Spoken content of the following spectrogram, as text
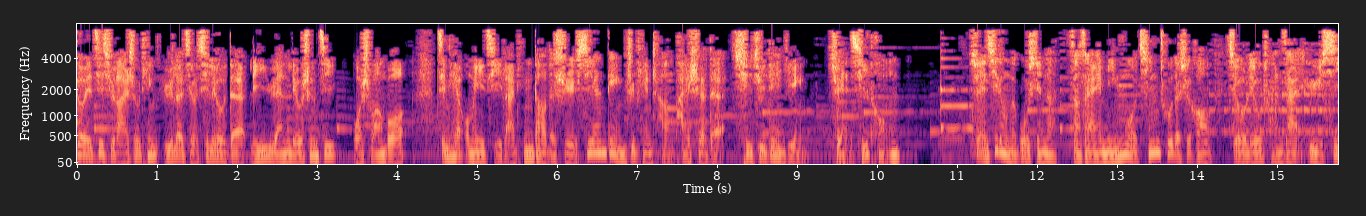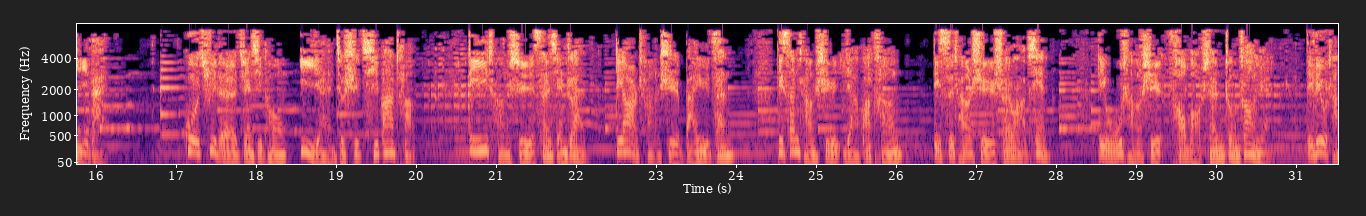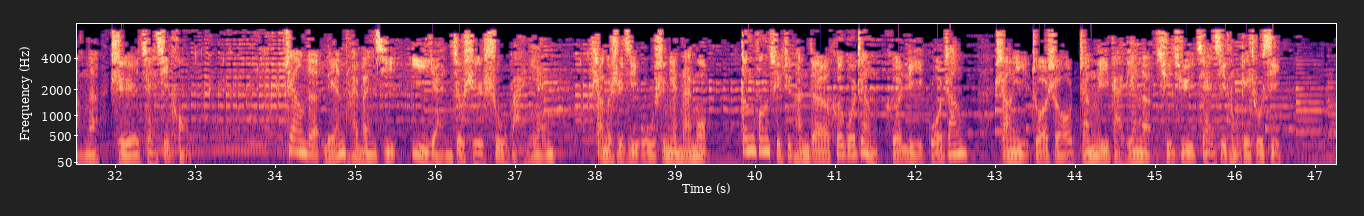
各位继续来收听娱乐九七六的梨园留声机，我是王博。今天我们一起来听到的是西安电影制片厂拍摄的曲剧电影《卷西筒》。卷西筒的故事呢，早在明末清初的时候就流传在豫西一带。过去的卷西筒一演就是七八场，第一场是三弦传，第二场是白玉簪，第三场是哑巴堂，第四场是甩瓦片。第五场是曹宝山中状元，第六场呢是卷席筒，这样的连台本戏一演就是数百年。上个世纪五十年代末，登峰曲剧团的何国正和李国章商议着手整理改编了曲剧《卷席筒》这出戏。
